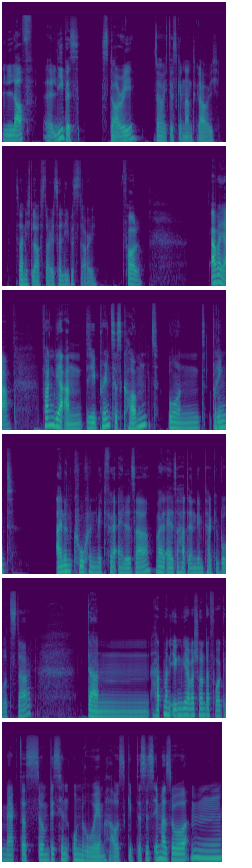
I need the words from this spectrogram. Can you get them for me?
Love, äh, Liebesstory. So habe ich das genannt, glaube ich. Es war nicht Love Story, es war Liebesstory. Voll. Aber ja, fangen wir an. Die Princess kommt und bringt einen Kuchen mit für Elsa, weil Elsa hatte an dem Tag Geburtstag. Dann hat man irgendwie aber schon davor gemerkt, dass es so ein bisschen Unruhe im Haus gibt. Es ist immer so, hm,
